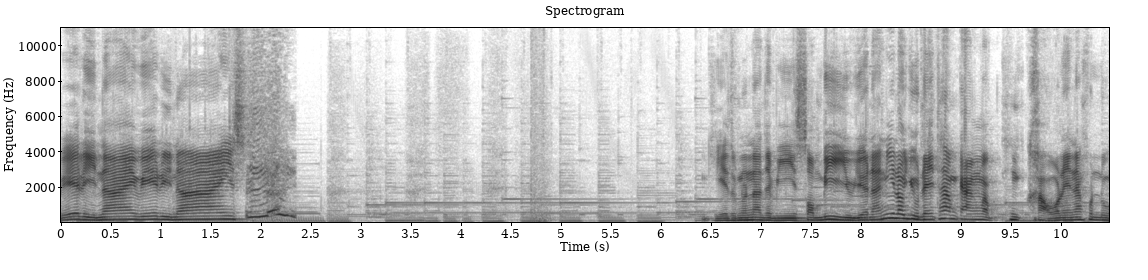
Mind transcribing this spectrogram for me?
very nice very nice โอเคตรงนั้นน่าจะมีซอมบี้อยู่เยอะนะ นี่เราอยู่ในท่ามกลางแบบหุบเขาเลยนะคนดู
